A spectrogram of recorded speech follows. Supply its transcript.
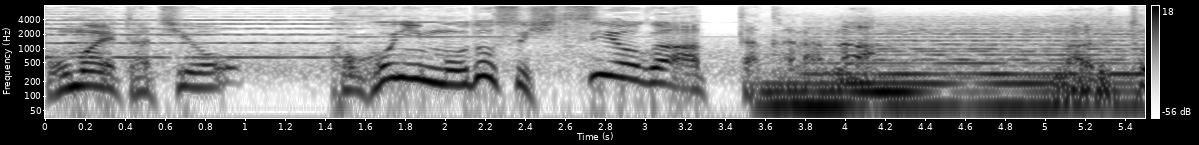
た。お前たちをここに戻す必要があったからな。ナルト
